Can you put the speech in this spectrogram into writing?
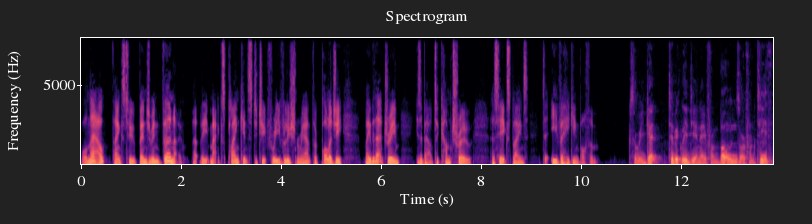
Well, now, thanks to Benjamin Vernot at the Max Planck Institute for Evolutionary Anthropology, maybe that dream is about to come true, as he explains to Eva Higginbotham. So we get typically DNA from bones or from teeth,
